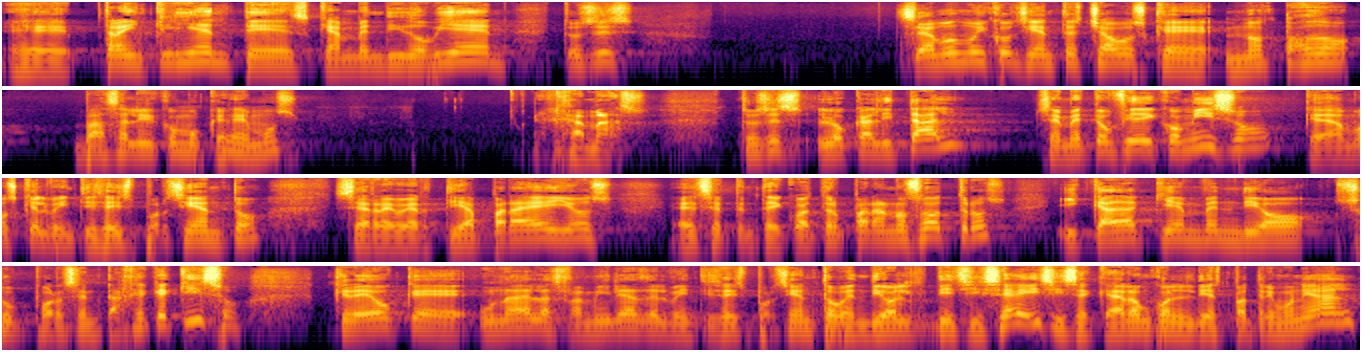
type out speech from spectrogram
eh, traen clientes, que han vendido bien. Entonces, seamos muy conscientes, chavos, que no todo va a salir como queremos. Jamás. Entonces, localital, se mete un fideicomiso, quedamos que el 26% se revertía para ellos, el 74% para nosotros, y cada quien vendió su porcentaje que quiso. Creo que una de las familias del 26% vendió el 16% y se quedaron con el 10% patrimonial,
